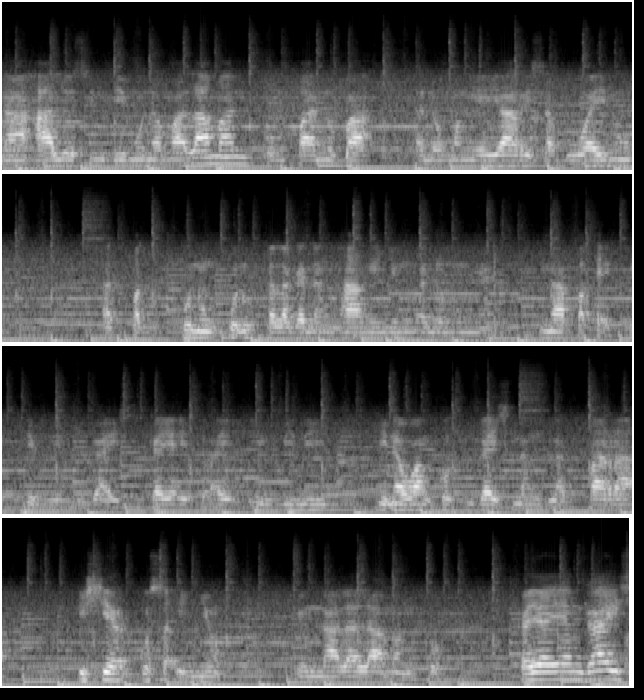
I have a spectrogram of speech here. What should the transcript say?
na halos hindi mo na malaman kung paano ba anong mangyayari sa buhay mo at pag punong-puno talaga ng hangin yung ano mong napaka-effective nito guys kaya ito ay bini, ginawang ko guys ng vlog para i-share ko sa inyo yung nalalaman ko. Kaya yan guys,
